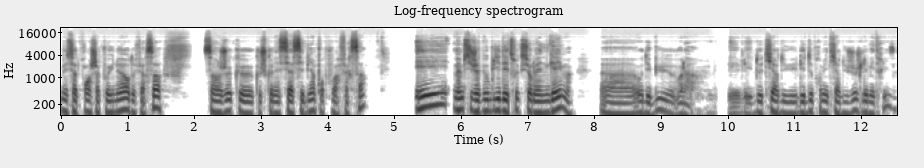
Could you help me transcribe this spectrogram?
Mais ça te prend à chaque fois une heure de faire ça. C'est un jeu que, que je connaissais assez bien pour pouvoir faire ça. Et même si j'avais oublié des trucs sur le endgame, euh, au début, euh, voilà, les, les deux tiers du, les deux premiers tiers du jeu, je les maîtrise.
